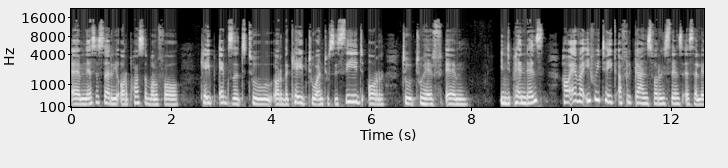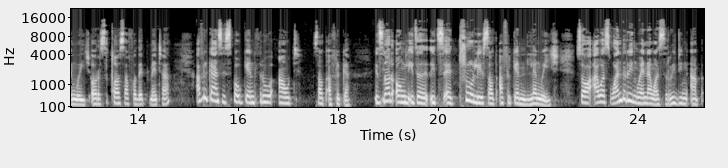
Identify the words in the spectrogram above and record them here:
um, necessary or possible for Cape exit to, or the Cape to want to secede or to, to have um, independence. However, if we take Afrikaans, for instance, as a language, or Xhosa for that matter, Afrikaans is spoken throughout South Africa. It's not only, it's a, it's a truly South African language. So I was wondering when I was reading up,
